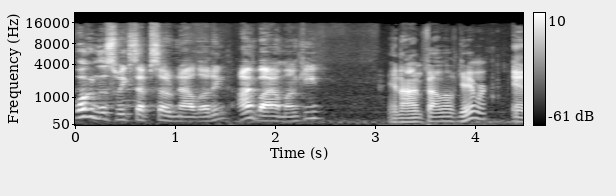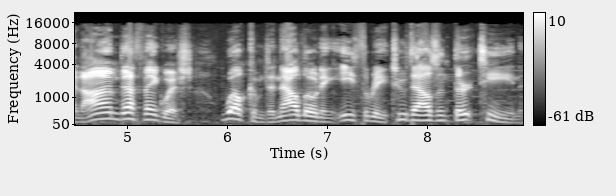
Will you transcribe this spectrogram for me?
Welcome to this week's episode of Now Loading. I'm BioMonkey. And I'm FoulMouth Gamer. And I'm Death Vanquished. Welcome to Now Loading E3 2013.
